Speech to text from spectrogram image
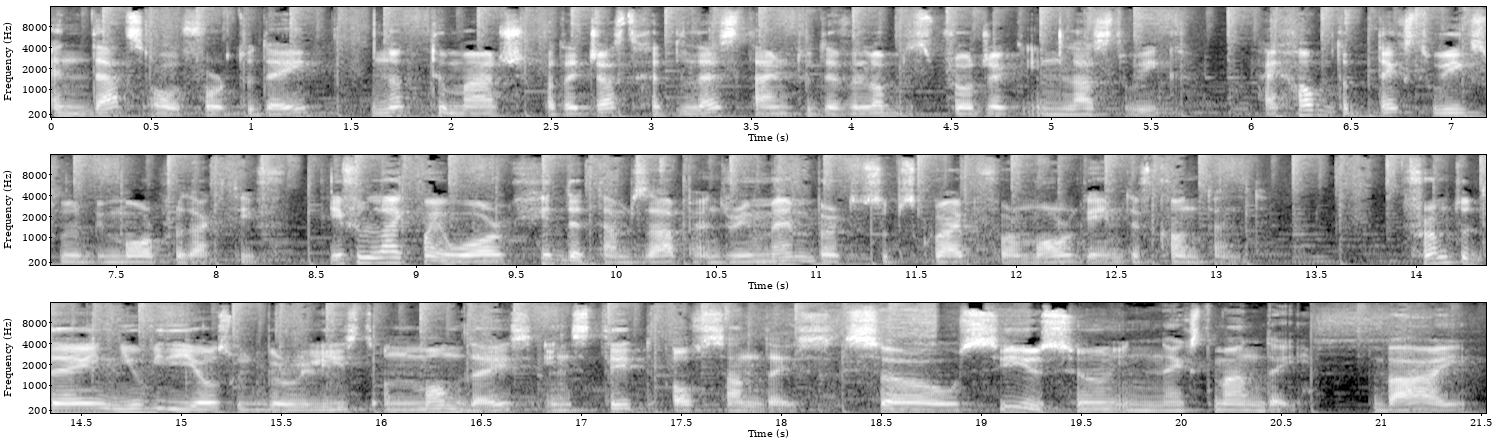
And that's all for today. Not too much, but I just had less time to develop this project in last week. I hope that next weeks will be more productive. If you like my work, hit the thumbs up and remember to subscribe for more game dev content. From today, new videos will be released on Mondays instead of Sundays. So see you soon in next Monday. Bye!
